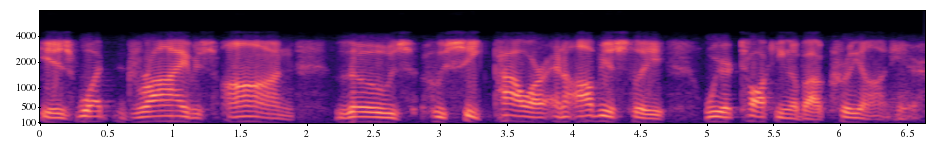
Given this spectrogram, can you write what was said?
is what drives on those who seek power. And obviously, we're talking about Creon here.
